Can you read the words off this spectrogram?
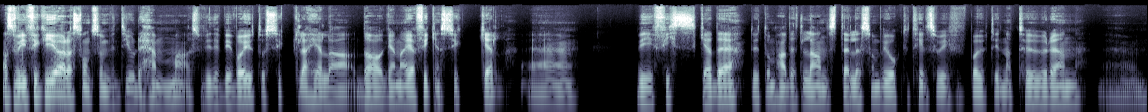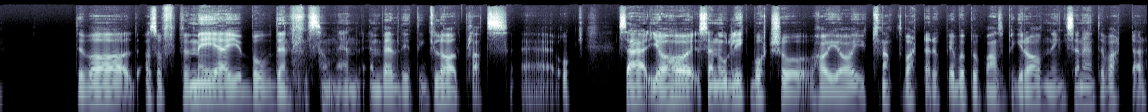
Alltså vi fick göra sånt som vi inte gjorde hemma. Alltså vi, vi var ute och cyklade hela dagarna. Jag fick en cykel. Eh, vi fiskade. Du vet, de hade ett landställe som vi åkte till så vi fick vara ute i naturen. Eh, det var, alltså för mig är ju Boden liksom en, en väldigt glad plats. Eh, och så här, jag har, sen Olle gick bort så har jag ju knappt varit där uppe. Jag var uppe på hans begravning, sen har jag inte varit där.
